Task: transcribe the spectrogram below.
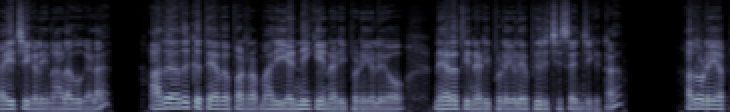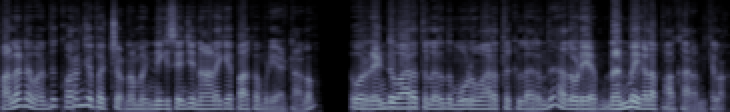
பயிற்சிகளின் அளவுகளை அது அதுக்கு தேவைப்படுற மாதிரி எண்ணிக்கையின் அடிப்படையிலையோ நேரத்தின் அடிப்படையிலையோ பிரித்து செஞ்சுக்கிட்டா அதோடைய பலனை வந்து குறைஞ்சபட்சம். நம்ம இன்றைக்கி செஞ்சு நாளைக்கே பார்க்க முடியாட்டாலும் ஒரு ரெண்டு வாரத்துலேருந்து மூணு வாரத்துக்குள்ளேருந்து அதோடைய நன்மைகளை பார்க்க ஆரம்பிக்கலாம்.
